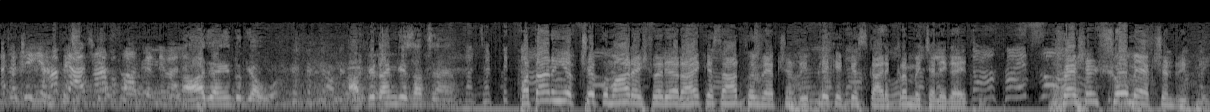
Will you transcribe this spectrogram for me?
अच्छा अक्षय यहाँ पे आज क्या परफॉर्म करने वाला आज आए तो क्या हुआ? आपके टाइम के हिसाब से आए पता नहीं अक्षय कुमार ऐश्वर्या राय के साथ फ़िल्म एक्शन रिप्ले के किस कार्यक्रम में चले गए थे। फ़ैशन शो में एक्शन रिप्ले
